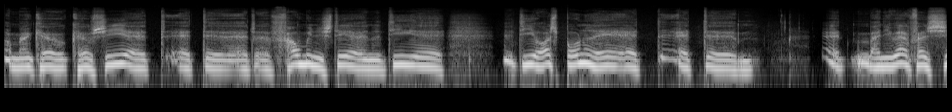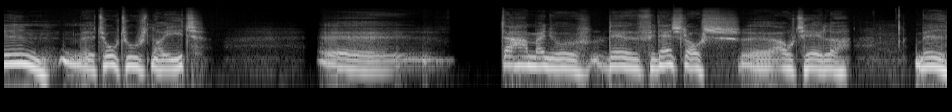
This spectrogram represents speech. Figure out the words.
og man kan jo, kan jo sige, at, at, øh, at fagministerierne, de, øh, de er også bundet af, at, at, at man i hvert fald siden 2001 øh, der har man jo lavet finanslovsaftaler øh, med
